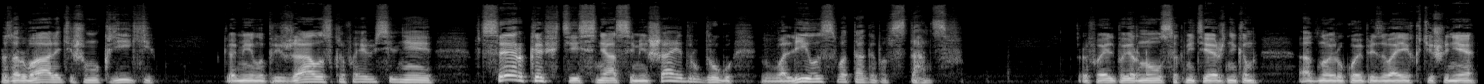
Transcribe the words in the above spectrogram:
Разорвали тишину крики. Камила прижалась к Рафаэлю сильнее. В церковь, теснясь и мешая друг другу, ввалилась ватага повстанцев. Рафаэль повернулся к мятежникам, одной рукой призывая их к тишине,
